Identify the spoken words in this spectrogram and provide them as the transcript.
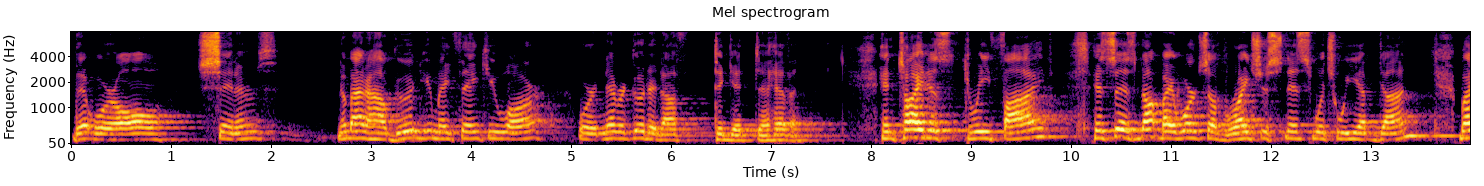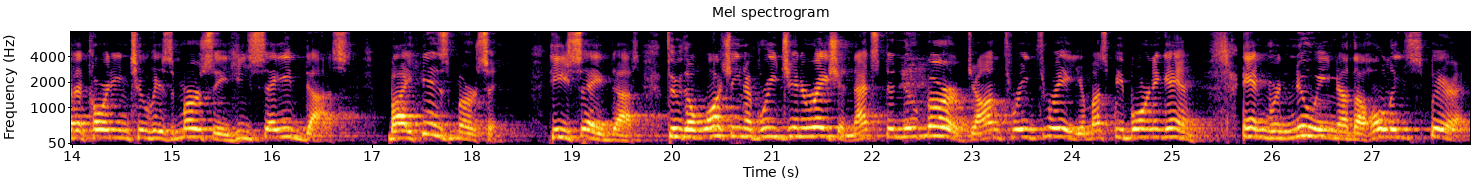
that we're all sinners? No matter how good you may think you are, we're never good enough to get to heaven. In Titus 3 5, it says, Not by works of righteousness which we have done, but according to his mercy, he saved us. By his mercy, he saved us. Through the washing of regeneration, that's the new birth, John 3 3, you must be born again, and renewing of the Holy Spirit.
